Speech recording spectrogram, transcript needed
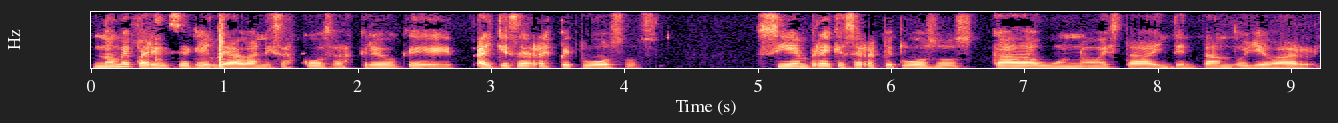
no me parece que le hagan esas cosas. Creo que hay que ser respetuosos. Siempre hay que ser respetuosos. Cada uno está intentando llevar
